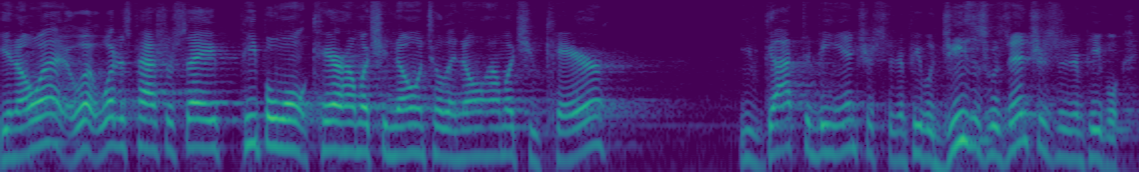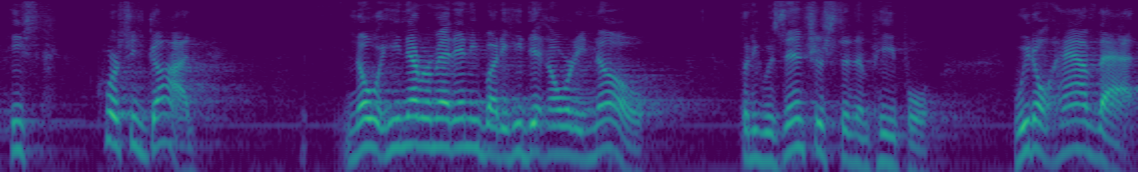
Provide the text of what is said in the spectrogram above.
You know what? What, what does Pastor say? People won't care how much you know until they know how much you care. You've got to be interested in people. Jesus was interested in people. He's, of course, he's God. No, he never met anybody he didn't already know, but he was interested in people. We don't have that.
